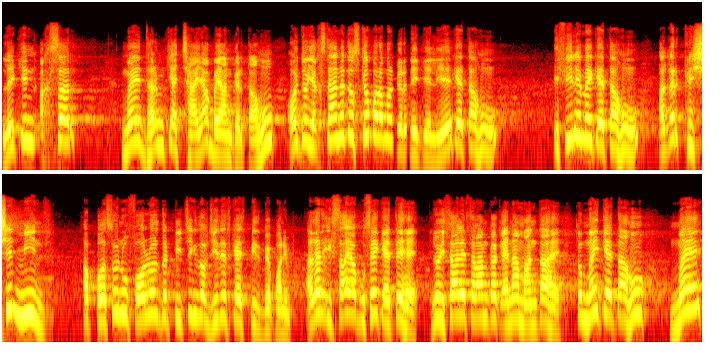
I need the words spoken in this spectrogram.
लेकिन अक्सर मैं धर्म की अच्छाइयाँ बयान करता हूँ और जो यकसान है तो उसके ऊपर अमल करने के लिए कहता हूँ। इसीलिए मैं कहता हूँ, अगर Christian means a person who follows the teachings of Jesus Christ peace be upon him अगर ईसाई अब उसे कहते हैं, जो ईसा सलाम का कहना मानता है तो मैं कहता हूँ, मैं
